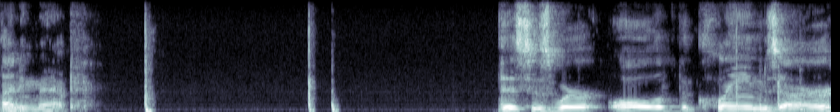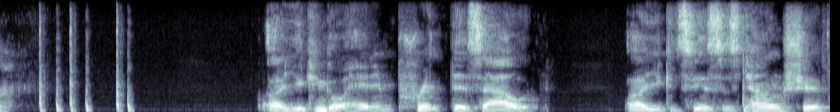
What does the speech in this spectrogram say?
mining map. This is where all of the claims are uh, you can go ahead and print this out. Uh, you can see this is township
